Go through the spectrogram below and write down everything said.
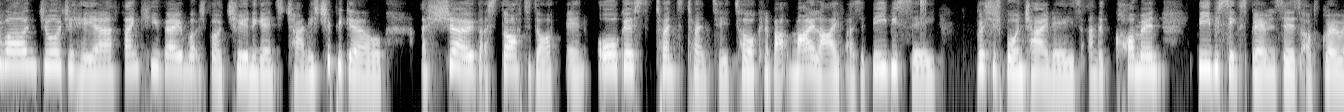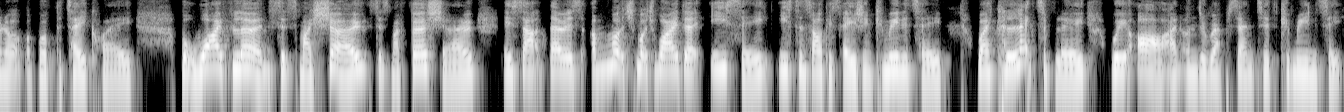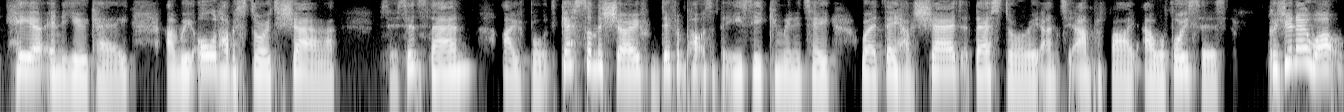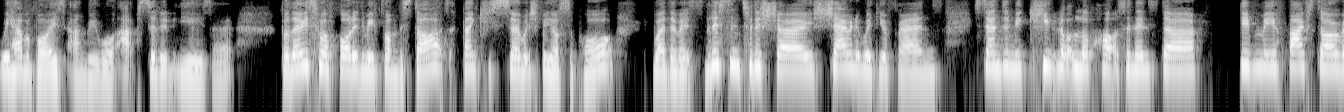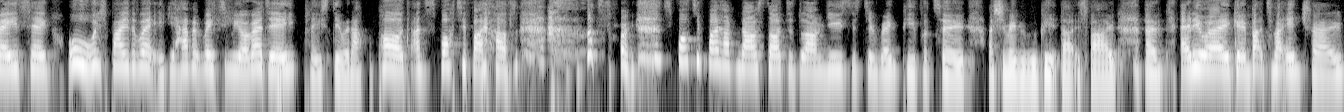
everyone, Georgia here. Thank you very much for tuning in to Chinese Chippy Girl, a show that started off in August 2020, talking about my life as a BBC British born Chinese and the common BBC experiences of growing up above the takeaway. But what I've learned since my show, since my first show, is that there is a much, much wider ESEA, East and Southeast Asian community, where collectively we are an underrepresented community here in the UK, and we all have a story to share. So since then, I've brought guests on the show from different parts of the ESEA community where they have shared their story and to amplify our voices. Because you know what? We have a voice and we will absolutely use it. For those who have followed me from the start, thank you so much for your support. Whether it's listening to the show, sharing it with your friends, sending me cute little love hearts on Insta, giving me a five star rating. Oh, which by the way, if you haven't rated me already, please do an Apple Pod and Spotify have, sorry, Spotify have now started allowing users to rate people too. I should maybe repeat that. It's fine. Um, anyway, going back to my intro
